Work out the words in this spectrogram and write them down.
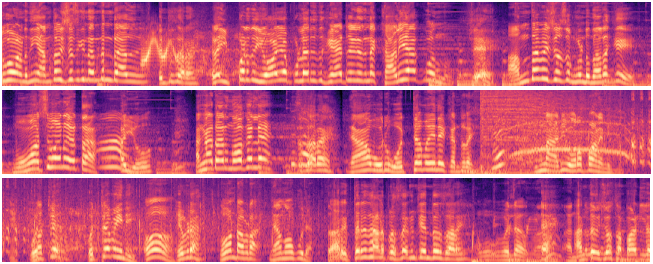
യുഗമാണ്. നീ അന്ധവിശ്വസിക്കുന്ന എന്തിനാ അത്? എന്ത് സാറേ? എടാ ഇപ്പോഴത്തെ യോയോ പിള്ളേർ ഇത് കേട്ട് കളിയാക്കുമെന്ന്. കളിയാക്കുവന്നു ഛേ, അന്ധവിശ്വാസം കൊണ്ട് നടക്കേ. മോശമാണ് കേട്ടാ. അയ്യോ. അങ്ങാട്ടാരും നോക്കല്ലേ? സാറേ. ഞാൻ ഒരു ഒറ്റമൈനെ കണ്ടടേ. ഇന്ന് അടി ഉറപ്പാണ് എനിക്ക്. ഒറ്റ ഒറ്റമൈനെ ഓ. എവിടെ? അതുകൊണ്ട് അവിടെ. ഞാൻ നോക്കൂല. സാർ ഇത്രയും നാളെ പ്രസംഗിച്ച എന്തോ സാറേ. വല്ല അന്ധവിശ്വാസം പാടില്ല.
